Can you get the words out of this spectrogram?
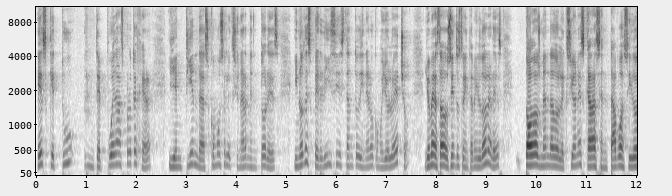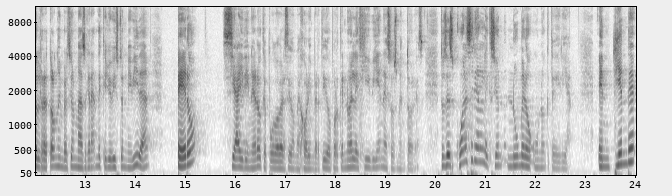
Es que tú te puedas proteger y entiendas cómo seleccionar mentores y no desperdicies tanto dinero como yo lo he hecho. Yo me he gastado 230 mil dólares, todos me han dado lecciones, cada centavo ha sido el retorno de inversión más grande que yo he visto en mi vida, pero si hay dinero que pudo haber sido mejor invertido porque no elegí bien esos mentores. Entonces, ¿cuál sería la lección número uno que te diría? Entiende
